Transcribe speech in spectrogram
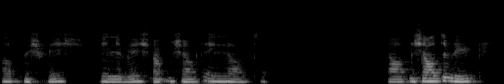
65, 55, 66, 56. Ya 66 büyük.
